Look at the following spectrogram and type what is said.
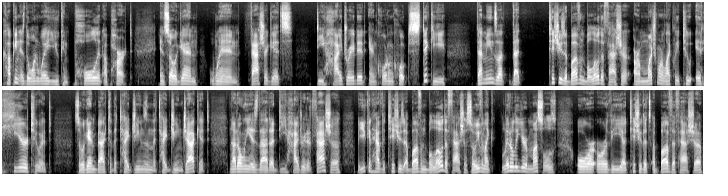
cupping is the one way you can pull it apart. And so, again, when fascia gets dehydrated and quote unquote sticky, that means that, that tissues above and below the fascia are much more likely to adhere to it. So, again, back to the tight jeans and the tight jean jacket. Not only is that a dehydrated fascia, but you can have the tissues above and below the fascia. So, even like literally your muscles or, or the uh, tissue that's above the fascia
